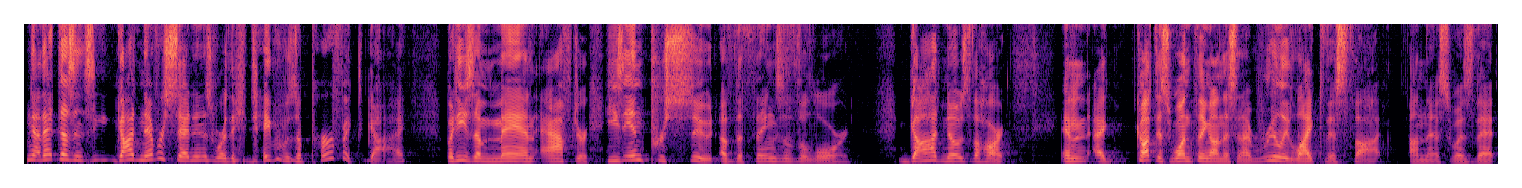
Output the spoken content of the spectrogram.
Now, that doesn't, God never said in his word that David was a perfect guy, but he's a man after. He's in pursuit of the things of the Lord. God knows the heart. And I caught this one thing on this, and I really liked this thought on this was that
